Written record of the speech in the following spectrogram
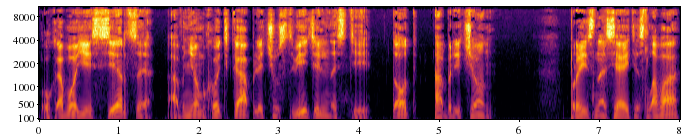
У кого есть сердце, а в нем хоть капля чувствительности, тот обречен. Произнося эти слова,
